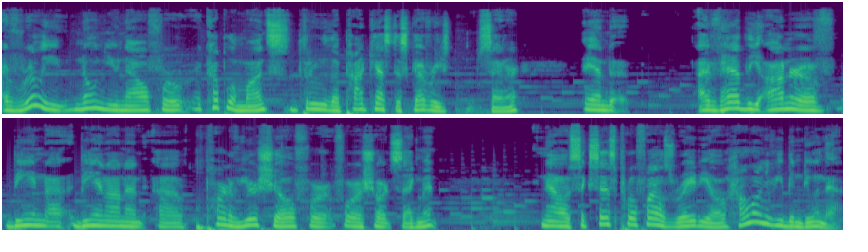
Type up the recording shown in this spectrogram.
I've really known you now for a couple of months through the Podcast Discovery Center, and I've had the honor of being uh, being on a uh, part of your show for for a short segment. Now, Success Profiles Radio. How long have you been doing that?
